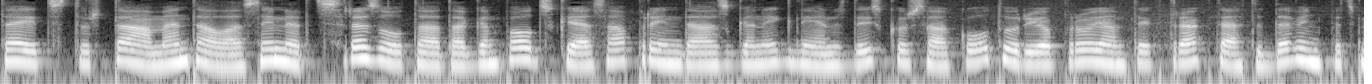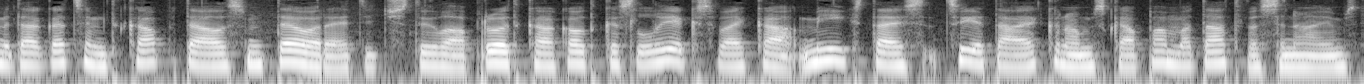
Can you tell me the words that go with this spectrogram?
teica tur tā, mentālās inerces rezultātā gan politiskajās aprindās, gan ikdienas diskursā kultūra joprojām tiek traktēta 19. gadsimta kapitālismu teorētiķu stilā, proti kā kaut kas liekas vai kā mīkstais cietā ekonomiskā pamata atvesinājums.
